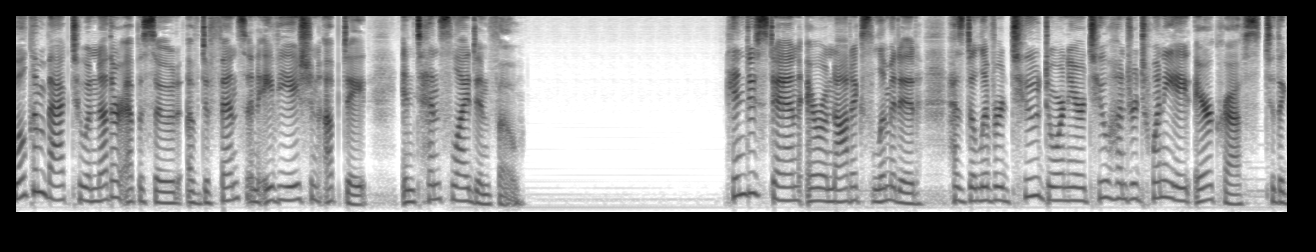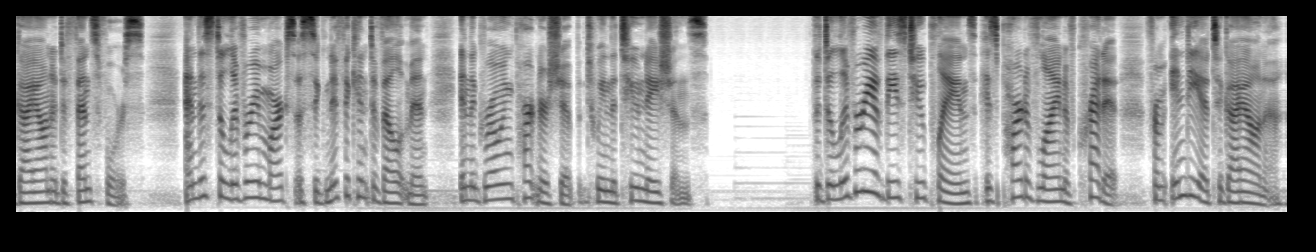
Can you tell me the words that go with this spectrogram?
Welcome back to another episode of Defense and Aviation Update in 10 Slide Info. Hindustan Aeronautics Limited has delivered two Dornier 228 aircrafts to the Guyana Defense Force, and this delivery marks a significant development in the growing partnership between the two nations. The delivery of these two planes is part of line of credit from India to Guyana,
